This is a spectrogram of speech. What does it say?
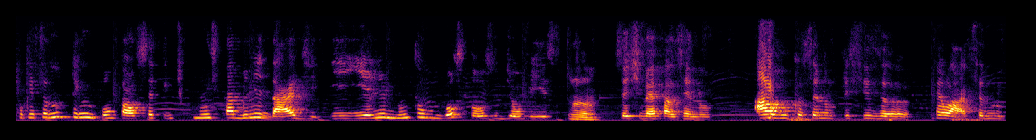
porque você não tem um ponto alto, você tem tipo uma estabilidade. E, e ele é muito gostoso de ouvir isso. É. Se você estiver fazendo algo que você não precisa, sei lá, você não,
